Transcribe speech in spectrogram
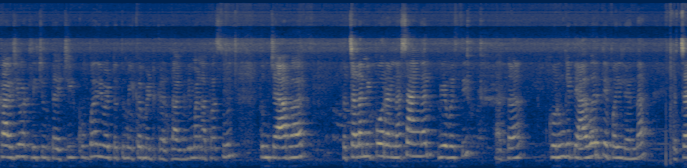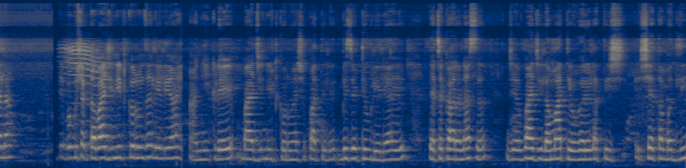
काळजी वाटली चिवतायची खूप भारी वाटतं तुम्ही कमेंट करता. अगदी मनापासून तुमचे आभार. तर चला मी पोरांना सांगाल व्यवस्थित. आता करून घेते आवरते पहिल्यांदा. तर चला. ते बघू शकता भाजी नीट करून झालेली आहे. आणि इकडे भाजी नीट करून अशी पातेले भिजत ठेवलेली आहे. त्याचं कारण असं जे भाजीला माती वगैरे लागते श- शेतामधली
